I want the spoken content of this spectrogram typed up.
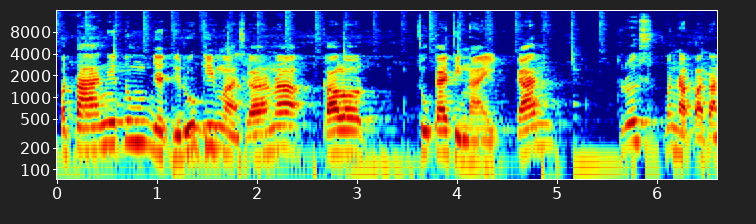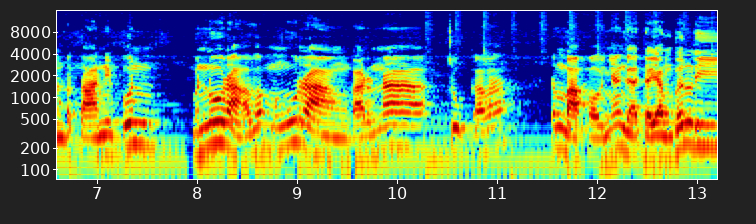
petani itu menjadi rugi mas karena kalau cukai dinaikkan terus pendapatan petani pun menurang apa mengurang karena cuk apa tembakonya nggak ada yang beli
